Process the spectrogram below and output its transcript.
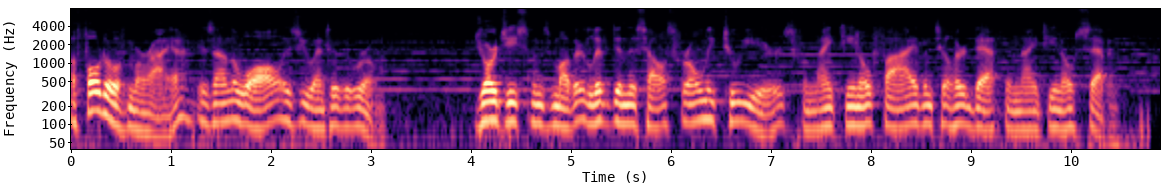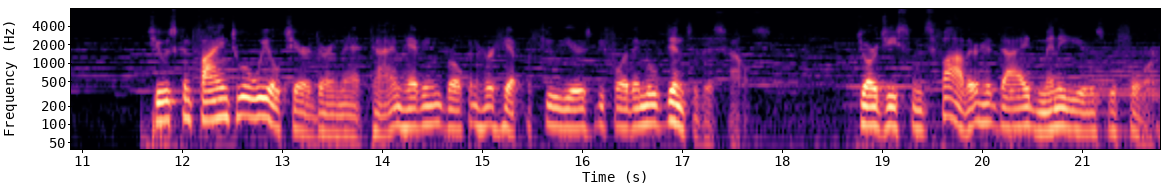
A photo of Maria is on the wall as you enter the room. George Eastman's mother lived in this house for only two years, from 1905 until her death in 1907. She was confined to a wheelchair during that time, having broken her hip a few years before they moved into this house. George Eastman's father had died many years before.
